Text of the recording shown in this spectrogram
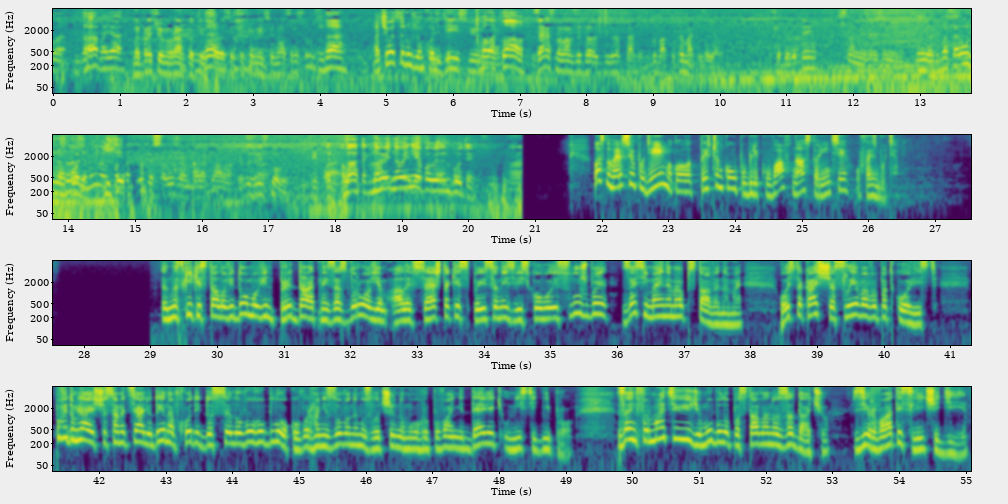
Да, моя. Ми працюємо в рамках тим, Да. що це комісія у нас ресурс. Да. А чого ви з оружием ходите? Здійснюємо. В балаклавах. Зараз ми вам зада- розкажемо. Будь ласка, тримайте заяву. Щодо людей. Що не зрозуміло? Ну, як би з оружием ходять. Дітей. Люди з оружием в балаклавах. Ви ж військовий. Да, так на, вой- на війні повинен бути. Власну версію подій Микола Тищенко опублікував на сторінці у Фейсбуці. Наскільки стало відомо, він придатний за здоров'ям, але все ж таки списаний з військової служби за сімейними обставинами. Ось така щаслива випадковість. Повідомляє, що саме ця людина входить до силового блоку в організованому злочинному угрупуванні 9 у місті Дніпро. За інформацією, йому було поставлено задачу зірвати слідчі дії.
